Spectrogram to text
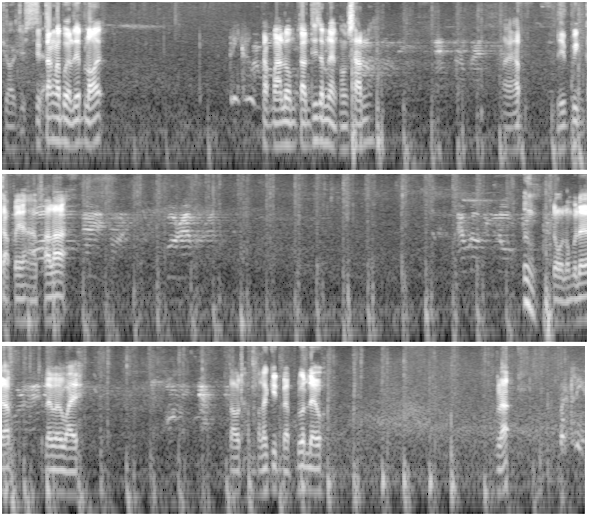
Charges ติดตั้งระเบิดเรียบร้อย กลับมารวมกันที่ตำแหน่งของฉันไปครับรีบวิ่งกลับไปหาฟาร่าอืมโดดลงไปเลยครับจะได้ไว เราทำภารกิจแบบรวดเร็วและ We're clear.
